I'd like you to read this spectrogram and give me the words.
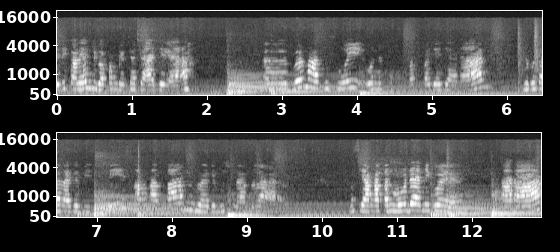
Jadi kalian juga panggil Caca aja ya. Eh, gue mahasiswi Universitas Pajajaran, jurusan agribisnis angkatan 2019. Masih angkatan muda nih gue. Sekarang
